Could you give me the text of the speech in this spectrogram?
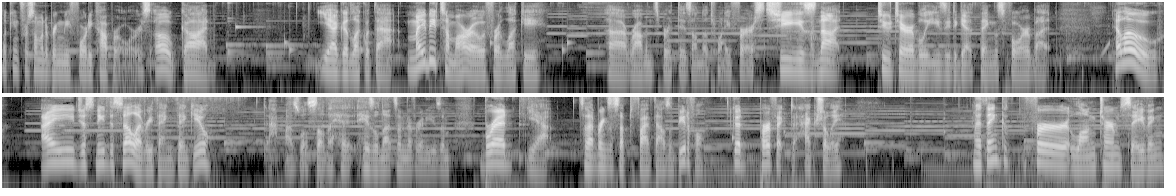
Looking for someone to bring me 40 copper ores. Oh, God. Yeah, good luck with that. Maybe tomorrow if we're lucky. Uh, Robin's birthday's on the 21st. She's not too terribly easy to get things for, but... Hello! I just need to sell everything, thank you. I might as well sell the ha hazelnuts, I'm never going to use them. Bread, yeah. So that brings us up to 5,000. Beautiful. Good, perfect, actually. I think for long-term saving,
